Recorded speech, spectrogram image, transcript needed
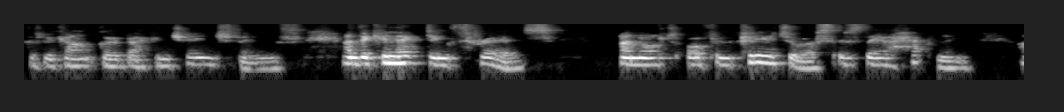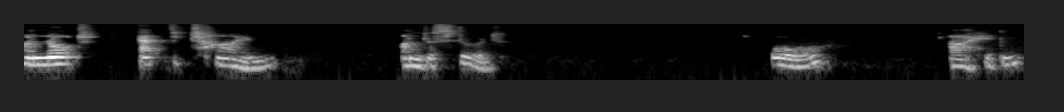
because we can't go back and change things. And the connecting threads are not often clear to us as they are happening, are not at the time understood. Or are hidden.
